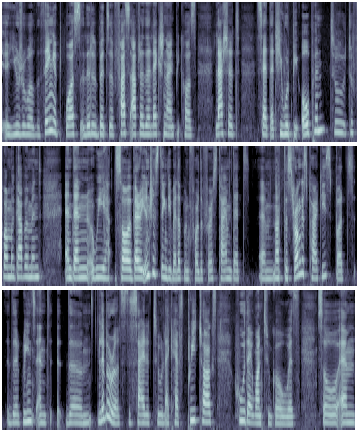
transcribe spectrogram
a usual the thing. It was a little bit of fuss after the election night because Laschet said that he would be open to, to form a government. And then we saw a very interesting development for the first time that um, not the strongest parties, but the Greens and the Liberals decided to like have pre-talks who they want to go with. So um,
